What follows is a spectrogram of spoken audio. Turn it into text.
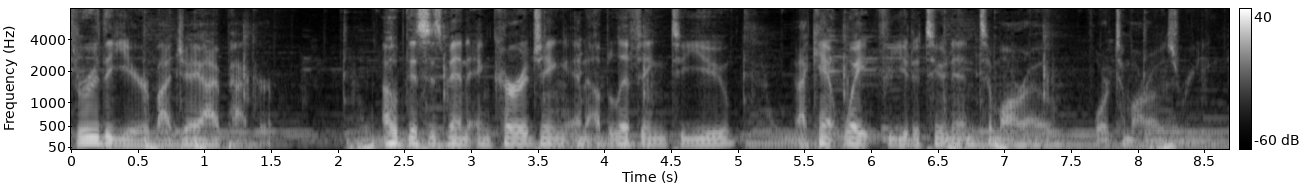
through the year by J.I. Packer. I hope this has been encouraging and uplifting to you, and I can't wait for you to tune in tomorrow for tomorrow's reading.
